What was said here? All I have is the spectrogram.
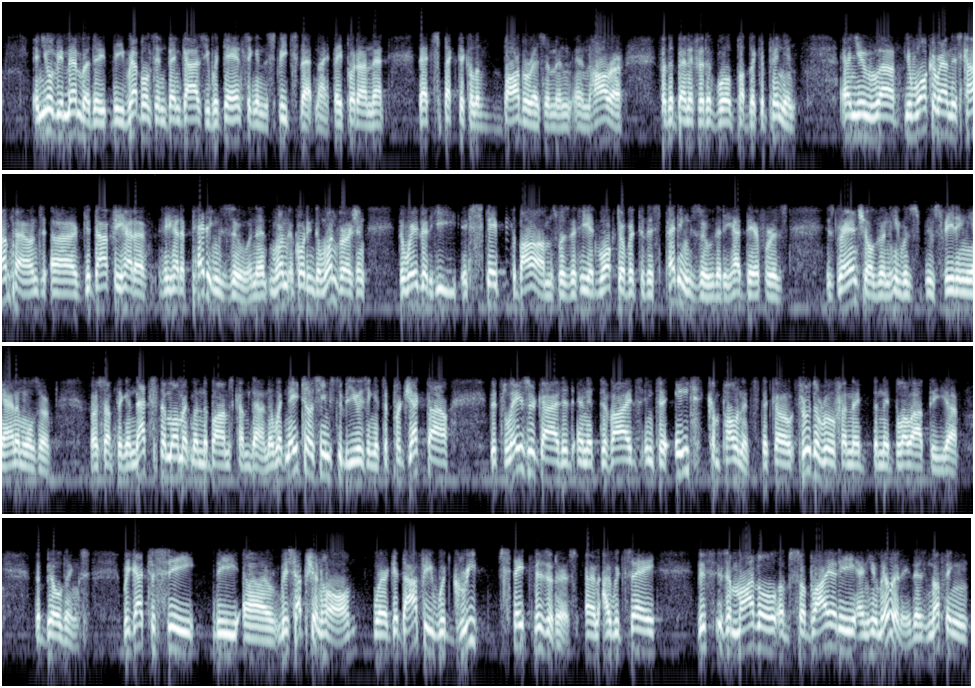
And you'll remember the the rebels in Benghazi were dancing in the streets that night. They put on that that spectacle of barbarism and, and horror for the benefit of world public opinion and you uh, you walk around this compound. Uh, Gaddafi had a he had a petting zoo, and then one according to one version, the way that he escaped the bombs was that he had walked over to this petting zoo that he had there for his his grandchildren. He was he was feeding the animals or or something, and that's the moment when the bombs come down. Now, what NATO seems to be using it's a projectile that's laser guided, and it divides into eight components that go through the roof, and they then they blow out the uh, the buildings we got to see the uh, reception hall where Gaddafi would greet state visitors. And I would say this is a model of sobriety and humility. There's nothing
